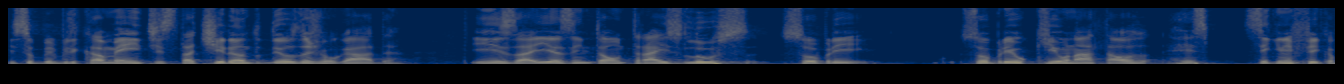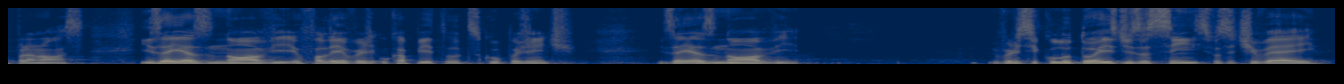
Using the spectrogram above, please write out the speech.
Isso biblicamente está tirando Deus da jogada. E Isaías então traz luz sobre, sobre o que o Natal significa para nós. Isaías 9, eu falei o capítulo, desculpa gente. Isaías 9, versículo 2 diz assim, se você tiver aí.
